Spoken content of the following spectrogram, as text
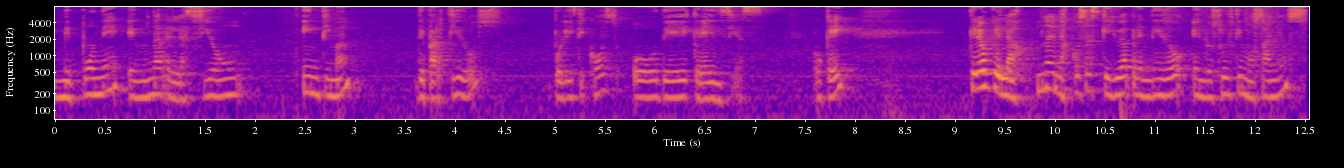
me pone en una relación íntima de partidos políticos o de creencias, ¿ok? Creo que una de las cosas que yo he aprendido en los últimos años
